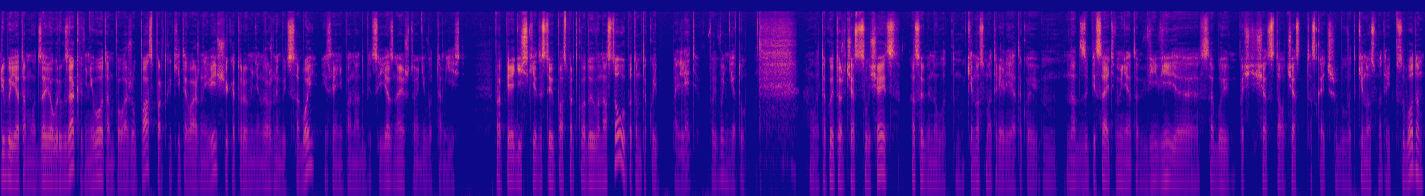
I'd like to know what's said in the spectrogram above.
либо я там вот завел рюкзак и в него там положу паспорт, какие-то важные вещи, которые у меня должны быть с собой, если они понадобятся, и я знаю, что они вот там есть. Правда, периодически я достаю паспорт, кладу его на стол, и потом такой, блядь, его нету. Вот, такое тоже часто случается. Особенно вот кино смотрели, я такой, надо записать. У меня там ви, ви, э, с собой почти сейчас стал часто таскать, чтобы вот кино смотреть по субботам.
